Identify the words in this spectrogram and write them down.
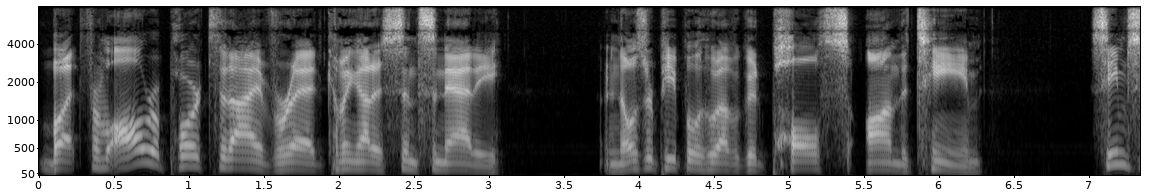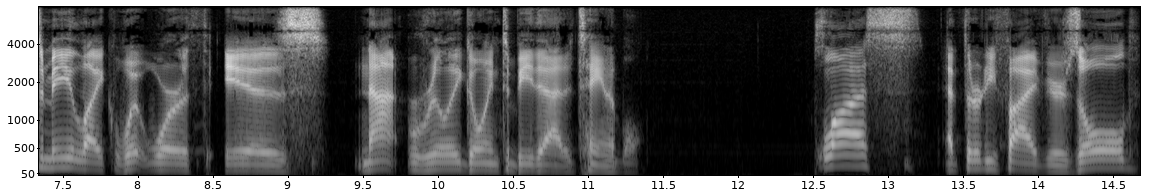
But from all reports that I've read coming out of Cincinnati, and those are people who have a good pulse on the team. Seems to me like Whitworth is not really going to be that attainable. Plus, at 35 years old,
